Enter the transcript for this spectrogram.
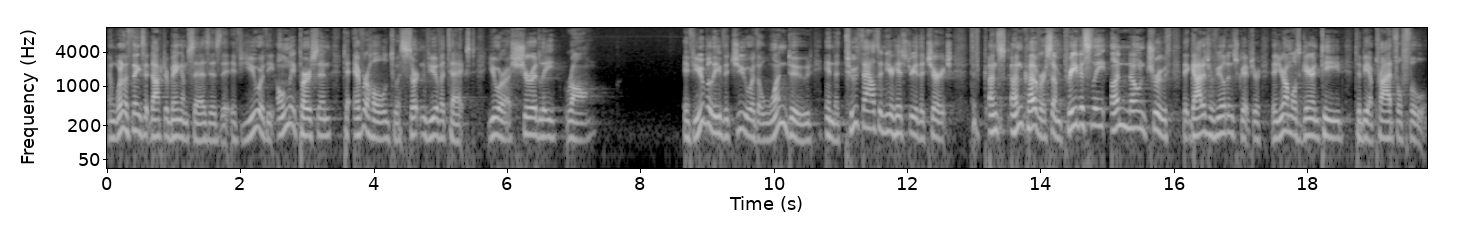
And one of the things that Dr. Bingham says is that if you are the only person to ever hold to a certain view of a text, you are assuredly wrong. If you believe that you are the one dude in the 2,000 year history of the church to un- uncover some previously unknown truth that God has revealed in Scripture, then you're almost guaranteed to be a prideful fool.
